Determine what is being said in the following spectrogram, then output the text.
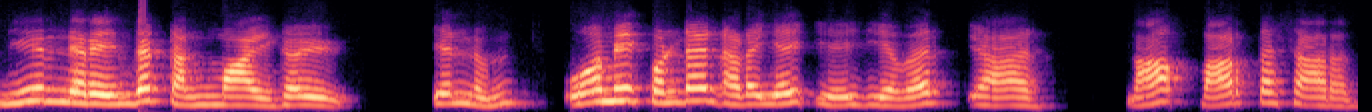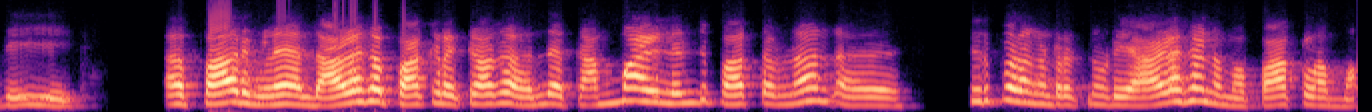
நீர் நிறைந்த கண்மாய்கள் என்னும் ஓமை கொண்ட நடையை எழுதியவர் யார்? நான் பார்த்தசாரதி. அஹ் பாருங்களேன் அந்த அழகை பார்க்கறதுக்காக அந்த கம்மாயிலேருந்து பார்த்தோம்னா திருப்பரங்குன்றத்தினுடைய அழகை நம்ம பார்க்கலாமா?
